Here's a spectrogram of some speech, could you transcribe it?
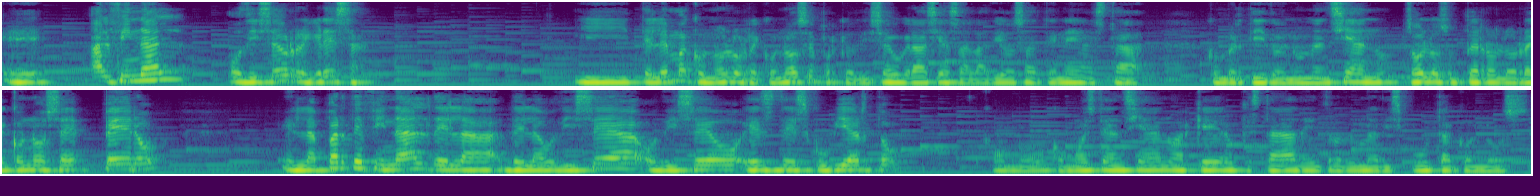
Eh, al final, Odiseo regresa. Y Telémaco no lo reconoce porque Odiseo, gracias a la diosa Atenea, está convertido en un anciano. Solo su perro lo reconoce, pero en la parte final de la, de la Odisea, Odiseo es descubierto como, como este anciano arquero que está dentro de una disputa con los,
